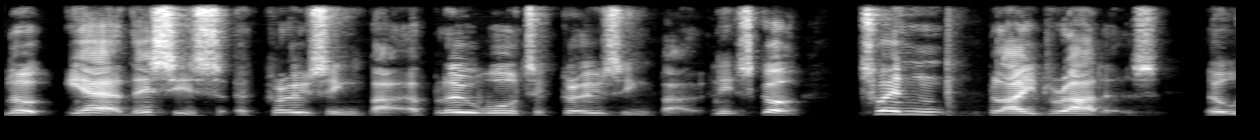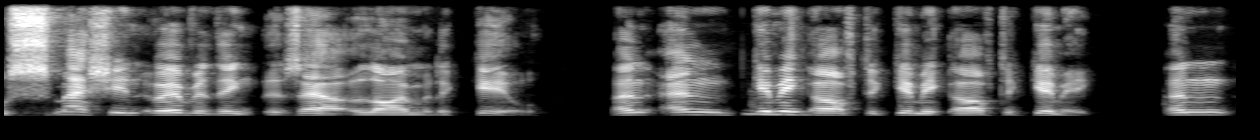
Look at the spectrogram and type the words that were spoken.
look, yeah, this is a cruising boat, a blue water cruising boat, and it's got twin blade rudders that will smash into everything that's out of line with the keel, and and gimmick after gimmick after gimmick, and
